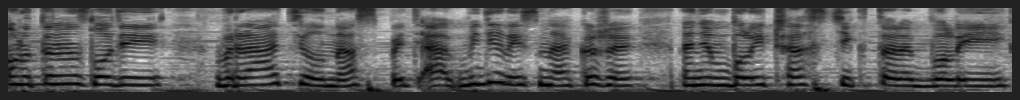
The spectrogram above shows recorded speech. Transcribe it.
Ono ten zlodej vrátil naspäť a videli sme ako, že na ňom boli časti, ktoré boli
